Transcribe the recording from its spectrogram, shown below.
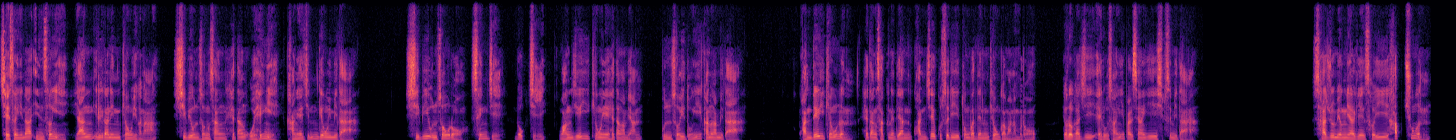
재성이나 인성이 양일간인 경우이거나 12운성상 해당 오행이 강해지는 경우입니다. 12운성으로 생지, 녹지, 왕지의 경우에 해당하면 문서이동이 가능합니다. 관대의 경우는 해당 사건에 대한 관제 구설이 동반되는 경우가 많으므로 여러 가지 애로사항이 발생하기 쉽습니다. 사주 명리학에서의 합충은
